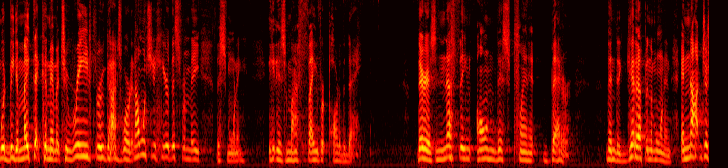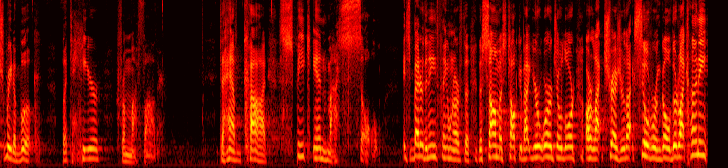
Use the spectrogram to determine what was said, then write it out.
would be to make that commitment to read through God's word. And I want you to hear this from me this morning. It is my favorite part of the day. There is nothing on this planet better than to get up in the morning and not just read a book, but to hear from my Father to have God speak in my soul. It's better than anything on earth. The, the psalmist talked about your words, O Lord, are like treasure, like silver and gold. They're like honey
